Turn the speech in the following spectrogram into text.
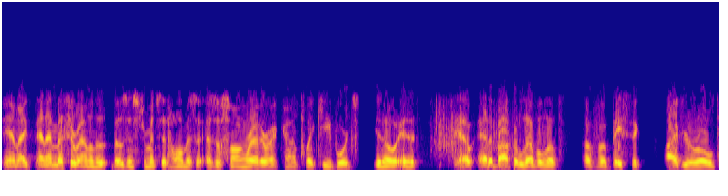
and I and I mess around on those instruments at home as a, as a songwriter. I kind of play keyboards, you know, at, at about the level of of a basic five year old.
